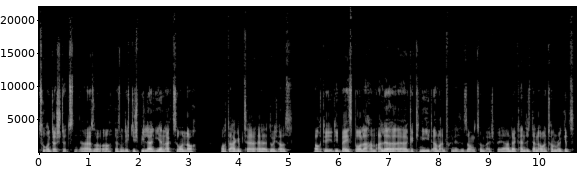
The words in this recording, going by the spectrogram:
zu unterstützen. Ja, also öffentlich die Spieler in ihren Aktionen, auch, auch da gibt es ja äh, durchaus, auch die, die Baseballer haben alle äh, gekniet am Anfang der Saison zum Beispiel. Ja, und da kann sich dann auch ein Tom Ricketts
